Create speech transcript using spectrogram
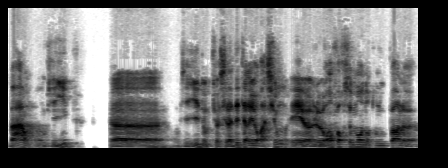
bah on vieillit euh, on vieillit, donc euh, c'est la détérioration et euh, le renforcement dont on nous parle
